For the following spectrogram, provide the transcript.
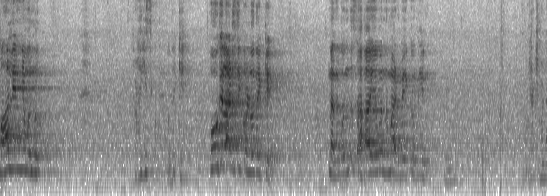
ಮಾಲಿನ್ಯವನ್ನು ತೊಡಗಿಸಿಕೊಳ್ಳುವುದಕ್ಕೆ, ಹೋಗಲಾಡಿಸಿಕೊಳ್ಳುವುದಕ್ಕೆ ನನಗೊಂದು ಸಹಾಯವನ್ನು ಮಾಡಬೇಕು ನೀನು. ಲಕ್ಷ್ಮಣ,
